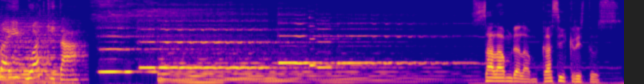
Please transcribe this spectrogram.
baik buat kita Salam dalam kasih Kristus.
